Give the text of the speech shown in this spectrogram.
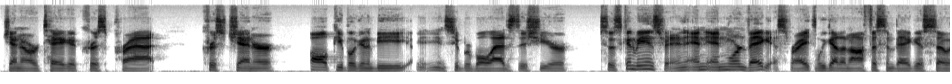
jenna ortega chris pratt kris jenner. All people are going to be in super bowl ads this year. So it's going to be interesting. And, and, and we're in vegas right? We got an office in vegas so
